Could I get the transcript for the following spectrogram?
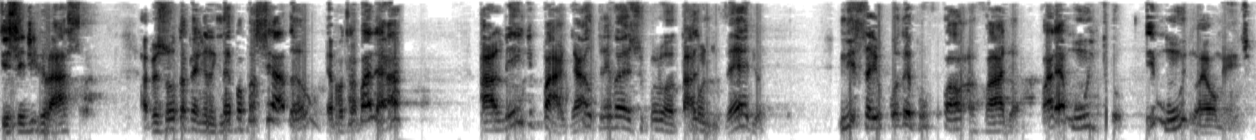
que ser de graça. A pessoa está pegando aqui não é para passear, não. É para trabalhar. Além de pagar, o trem vai superlotado, ônibus velho. Nisso aí o poder público falha. Falha muito. E muito, realmente.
